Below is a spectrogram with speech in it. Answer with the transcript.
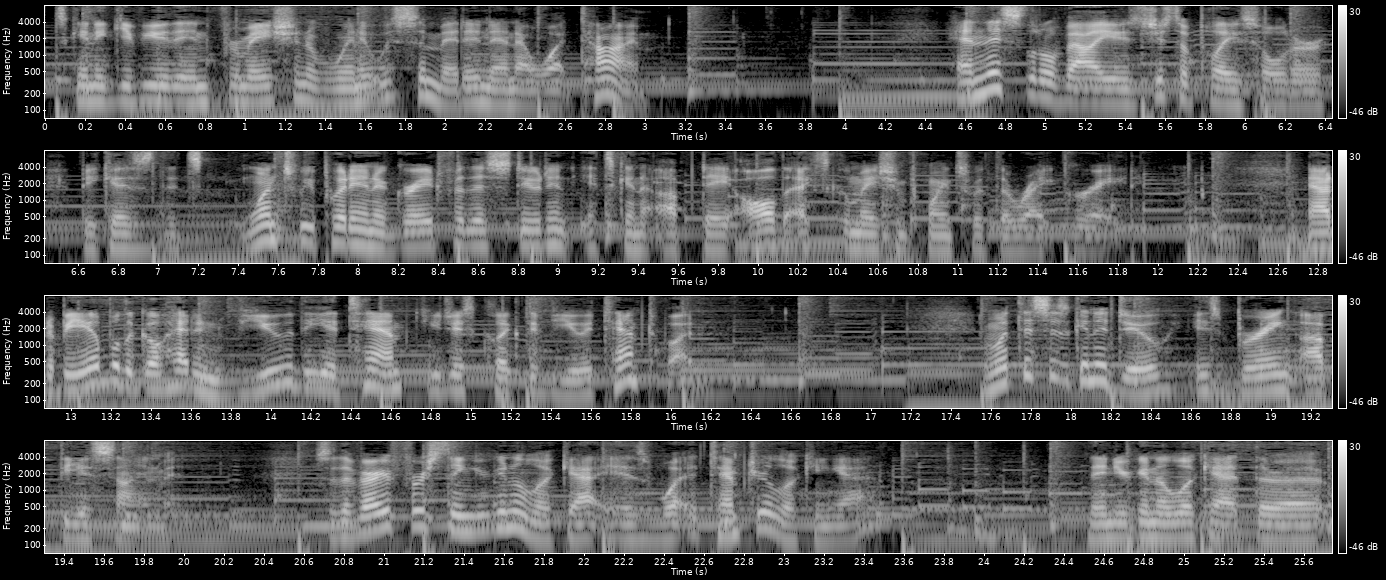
It's going to give you the information of when it was submitted and at what time. And this little value is just a placeholder because once we put in a grade for this student, it's going to update all the exclamation points with the right grade. Now to be able to go ahead and view the attempt, you just click the View Attempt button. And what this is going to do is bring up the assignment. So the very first thing you're going to look at is what attempt you're looking at. Then you're going to look at the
